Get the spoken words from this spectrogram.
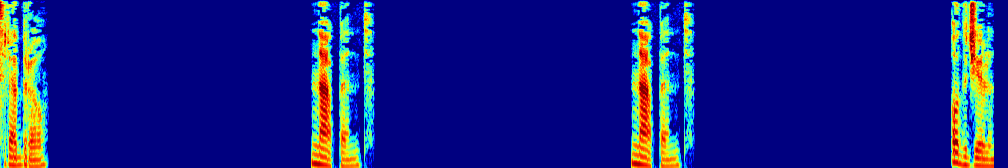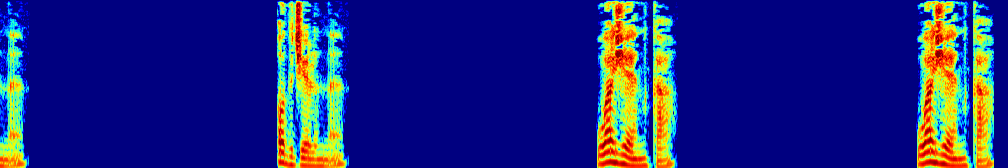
Srebro. Napęd. Napęd. Oddzielny. Oddzielny. Łazienka. Łazienka.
